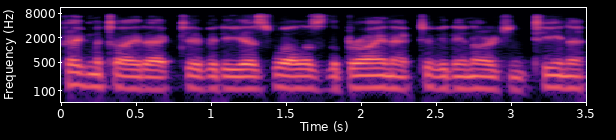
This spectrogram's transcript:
pegmatite activity, as well as the brine activity in Argentina.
